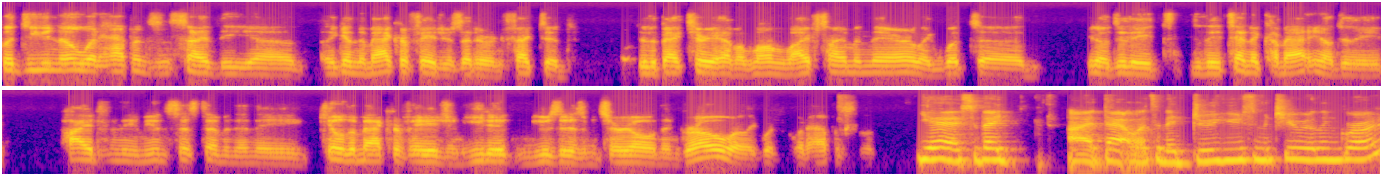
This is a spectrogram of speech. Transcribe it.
but do you know what happens inside the uh, again the macrophages that are infected? Do the bacteria have a long lifetime in there? Like what uh, you know? Do they do they tend to come out? You know, do they hide from the immune system and then they kill the macrophage and eat it and use it as material and then grow, or like what what happens to them? Yeah, so they, uh, they, so they do use the material and grow.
